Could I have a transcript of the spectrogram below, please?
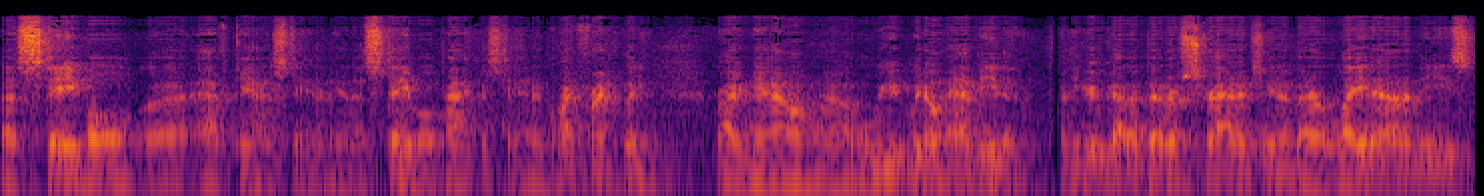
a stable uh, Afghanistan and a stable Pakistan. And quite frankly, right now, uh, we, we don't have either. I think we've got a better strategy and a better laydown in the East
